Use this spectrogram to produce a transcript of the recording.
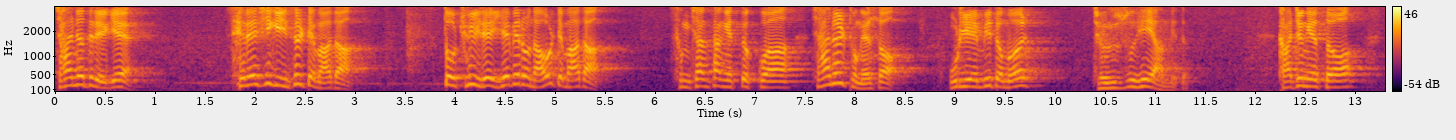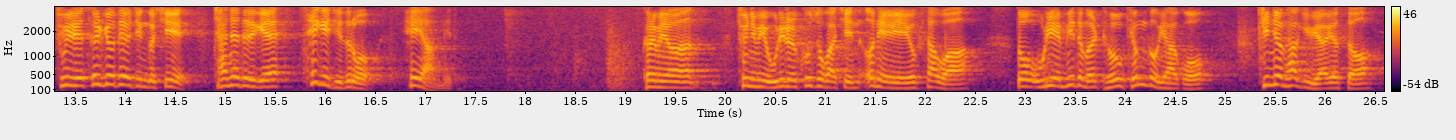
자녀들에게 세례식이 있을 때마다 또 주일에 예배로 나올 때마다 성찬상의 뜻과 잔을 통해서 우리의 믿음을 전수해야 합니다. 가정에서 주일에 설교되어진 것이 자녀들에게 새겨지도록 해야 합니다. 그러면 주님이 우리를 구속하신 은혜의 역사와 또 우리의 믿음을 더욱 견고히 하고 기념하기 위하여서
